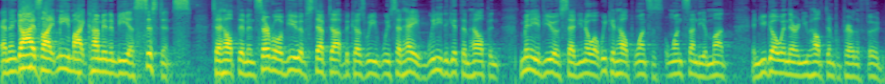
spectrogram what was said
And then guys like me might come in and be assistants to help them. And several of you have stepped up because we, we said, hey, we need to get them help. And many of you have said, you know what, we can help once one Sunday a month. And you go in there and you help them prepare the food.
